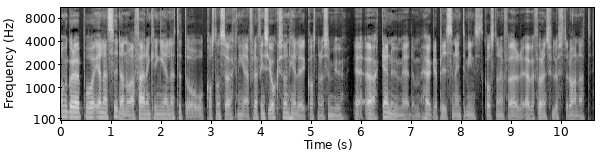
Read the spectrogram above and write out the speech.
Om vi går över på elnätssidan och affären kring elnätet och kostnadsökningar, för där finns ju också en hel del kostnader som ju eh, ökar nu med de högre priserna, inte minst kostnaden för överföringsförluster och annat.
